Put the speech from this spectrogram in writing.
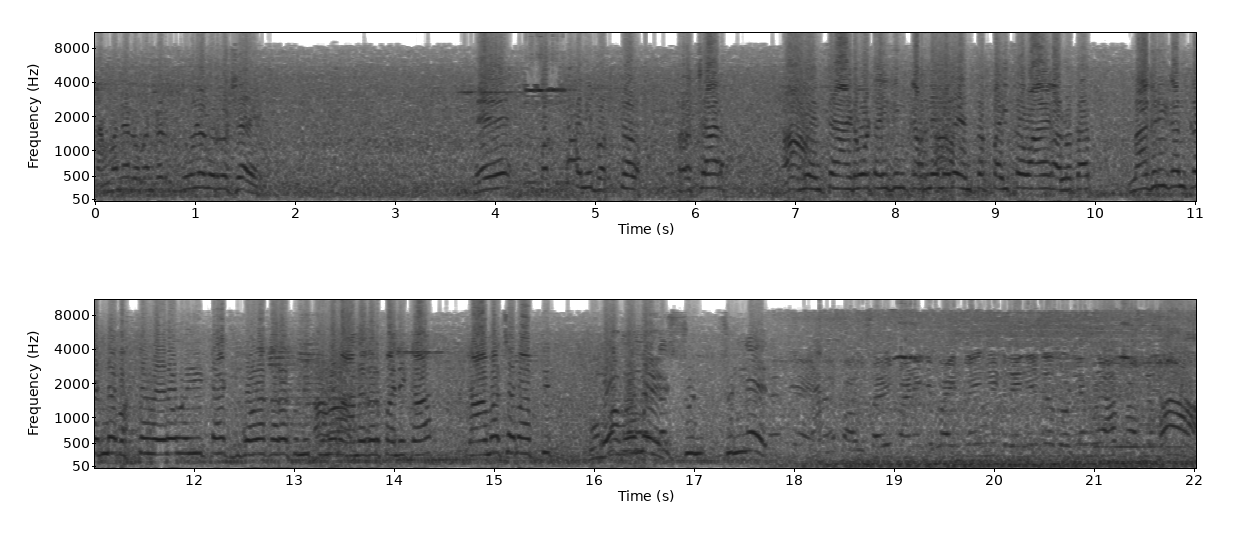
सामान्य लोकांकडे पूर्ण दुर्लक्ष आहे. हे फक्त आणि फक्त प्रचार यांचं ऍडव्हर्टायझिंग करण्यामध्ये यांचा पैसा वाया घालवतात. नागरिकांकडनं फक्त वेळोवेळी टॅक्स गोळा करा. तुम्ही पुणे हा. महानगरपालिका कामाच्या बाबतीत शून्य. पावसाळी पाण्याची पाईपलाईन जी ड्रेनेजला जोडल्यामुळे हा प्रॉब्लेम हा.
